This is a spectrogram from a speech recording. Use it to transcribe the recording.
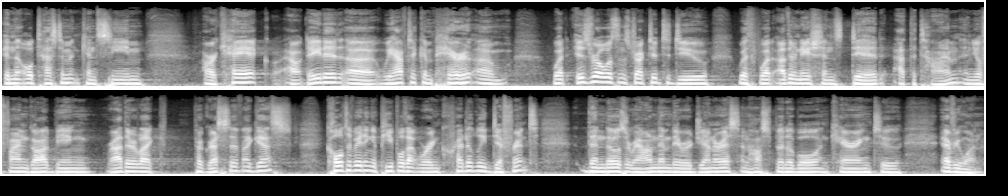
in the Old Testament can seem archaic, outdated, uh, we have to compare um, what Israel was instructed to do with what other nations did at the time. And you'll find God being rather like progressive, I guess, cultivating a people that were incredibly different than those around them. They were generous and hospitable and caring to everyone.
